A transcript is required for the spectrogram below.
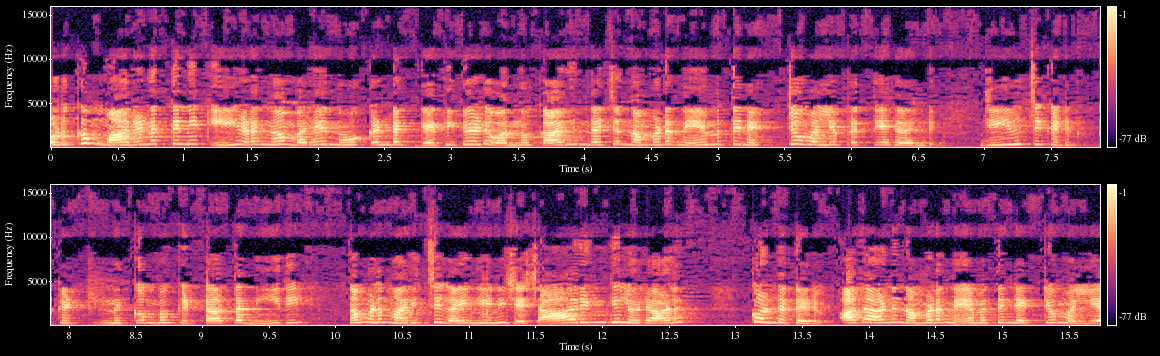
ഒടുക്കം മരണത്തിന് കീഴടങ്ങാൻ വരെ നോക്കേണ്ട ഗതികേട് വന്നു. കാര്യം എന്താ വെച്ചാൽ നമ്മുടെ നിയമത്തിന് ഏറ്റവും വലിയ പ്രത്യേകത ഉണ്ട് ജീവിച്ച് നിൽക്കുമ്പോൾ കിട്ടാത്ത നീതി നമ്മൾ മരിച്ചു കഴിഞ്ഞതിന് ശേഷം ആരെങ്കിലും ഒരാൾ കൊണ്ടുതരും. അതാണ് നമ്മുടെ നിയമത്തിന്റെ ഏറ്റവും വലിയ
